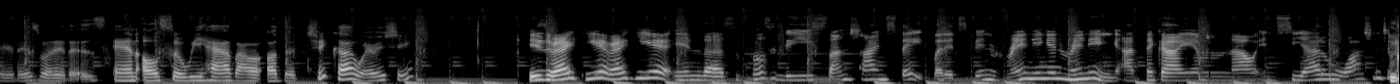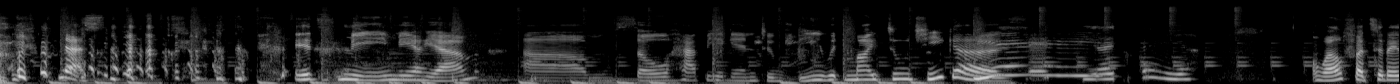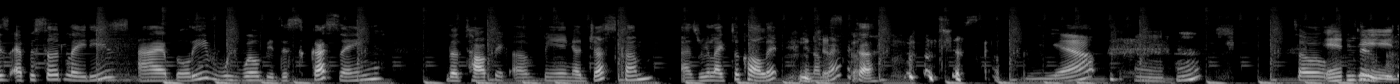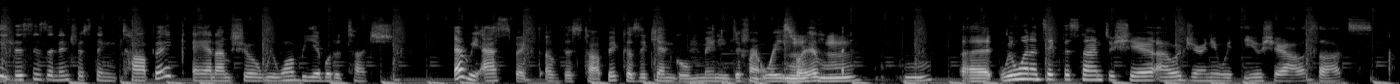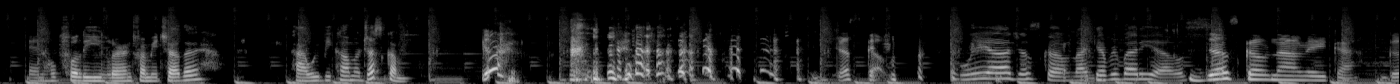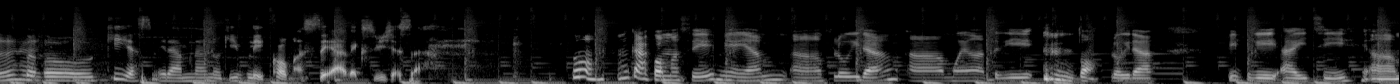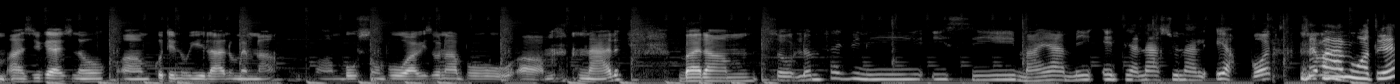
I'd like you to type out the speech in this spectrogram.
It is what it is. And also we have our other chica. Where is she? He's right here, right here in the supposedly sunshine state, but it's been raining and raining. I think I am now in Seattle, Washington. yes, it's me, Miriam. Um, so happy again to be with my two chicas. Yay! Well, for today's episode, ladies, I believe we will be discussing the topic of being a just come, as we like to call it in Just America. Just go. Yeah. hmm So, to me, Indeed. this is an interesting topic, and I'm sure we won't be able to touch every aspect of this topic because it can go many different ways for everyone. Mhm. Mhm. But we want to take this time to share our journey with you, share our thoughts, and hopefully learn from each other how we become a just come. Yeah. Just come. We are just come like everybody else. Just come now, America. Go ahead. So, qui est mesdames nan nou qui voulait commencer avec sujet ça? Bon, m ka komanse, Myriam, uh, Florida, uh, mwen rentre, bon, Florida, pi pre Haiti, um, as you guys know, um, kote nou ye la nou menm la, um, Boson pou Arizona pou Nad. But, um, so, lèm fèk vini isi, Miami International Airport. Se Miami ou antre?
